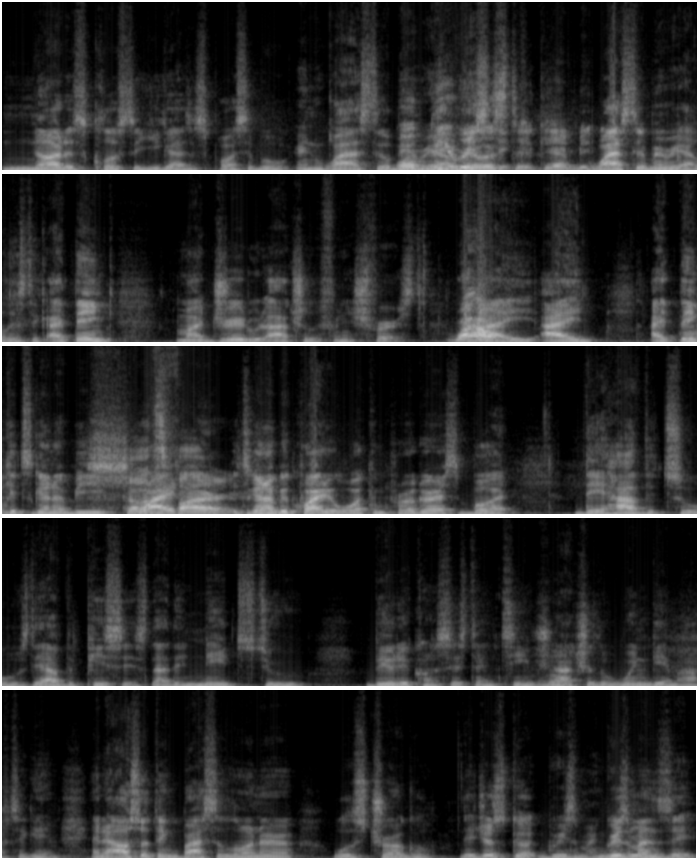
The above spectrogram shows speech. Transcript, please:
not as close to you guys as possible, and while still being Well, be realistic. realistic. Yeah. Be, while still being realistic, I think Madrid would actually finish first. Wow. I I, I think it's gonna be Shots quite. fired. It's gonna be quite a work in progress, but they have the tools, they have the pieces that they need to build a consistent team Sure. and actually win game after game. And I also think Barcelona will struggle. They just got Griezmann. Griezmann's a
